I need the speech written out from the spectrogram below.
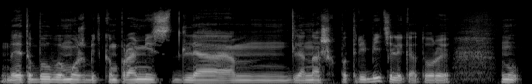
Это был бы, может быть, компромисс для, для наших потребителей, которые ну,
